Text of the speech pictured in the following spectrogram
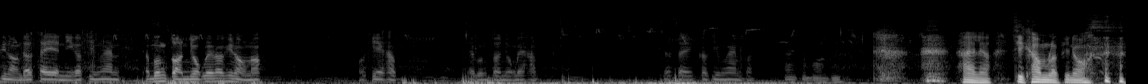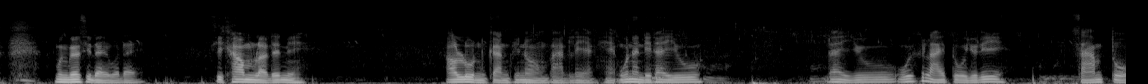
พี่น้องเดี๋ยวใส่อันนี้ครับทีมงานถ้าเบิ่งตอนยกเลยเนาะพี่น้องเนาะโอเคครับใส่เบิ่งตอนยกเลยครับเดี๋ยวใส่กับทีมงานก่อนใช่กระบอกนี้ใช่แล้วสีคำเหรอพี่น้อง มึงเด้อสีใดบ่ได้สีคำเหรอเด้นี่เอารุ่นกันพี่น้องบาทแหลกแหกอุ้ยนั่นดีได้อยู่ได้อยู่อุ้ยคือหลายตัวอยู่ดิสามตัว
